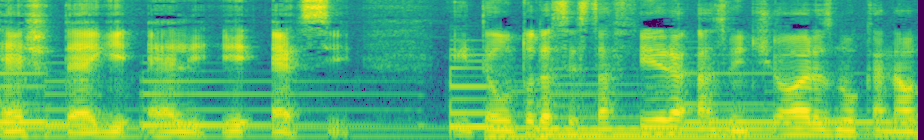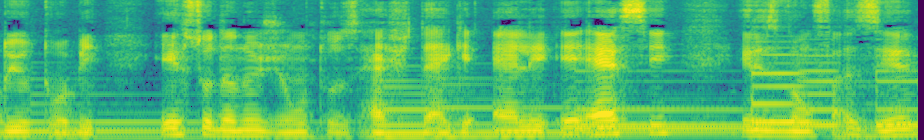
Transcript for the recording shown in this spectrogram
hashtag LES. Então, toda sexta-feira, às 20 horas, no canal do YouTube Estudando Juntos, hashtag LES, eles vão fazer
